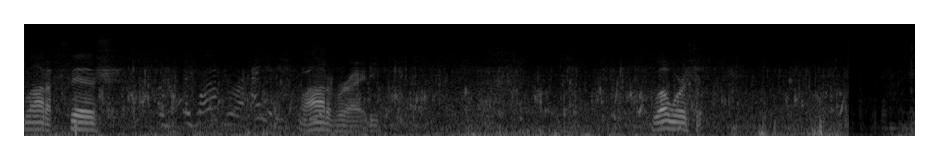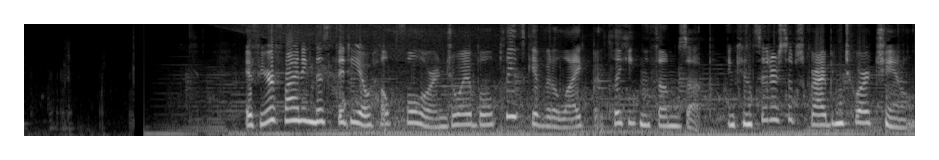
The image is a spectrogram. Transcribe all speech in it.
A lot of fish. A lot of variety. Well worth it. If you're finding this video helpful or enjoyable, please give it a like by clicking the thumbs up and consider subscribing to our channel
